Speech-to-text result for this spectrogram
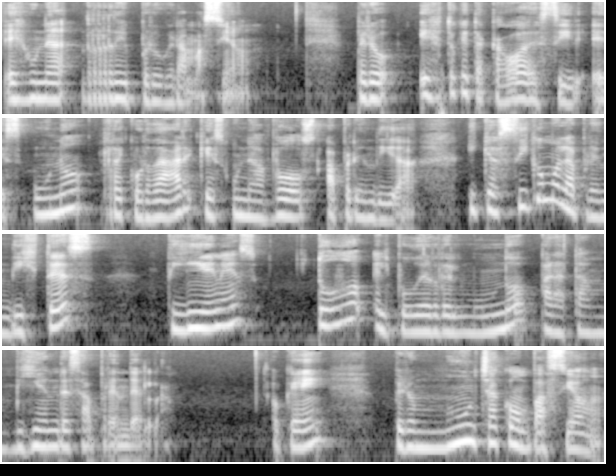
Es una reprogramación. Pero esto que te acabo de decir es, uno, recordar que es una voz aprendida y que así como la aprendiste, tienes todo el poder del mundo para también desaprenderla. ¿Ok? Pero mucha compasión,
